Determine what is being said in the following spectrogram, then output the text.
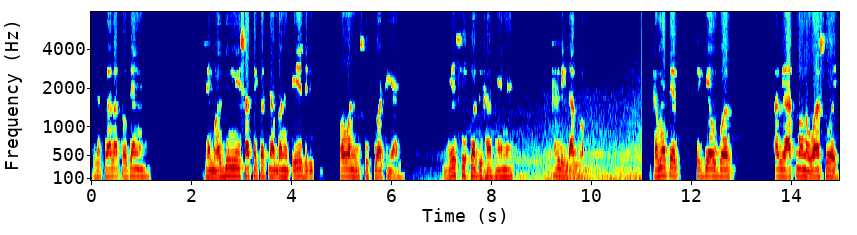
એટલે પહેલા તો તેને જેમ અર્જુનની સાથે ઘટના બની તે જ રીતે પવનની સુસવાટી આવી. એ સુસવાટી સાથે એને ઠંડી લાગવા ગમે તે જગ્યા ઉપર આવી આત્માનો વાસ હોય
